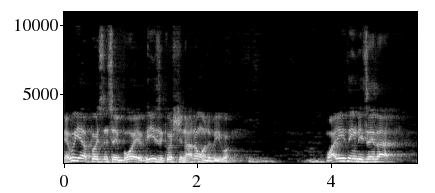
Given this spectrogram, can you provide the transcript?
If we a person say, Boy, if he's a Christian, I don't want to be one. Why do you think they say that?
